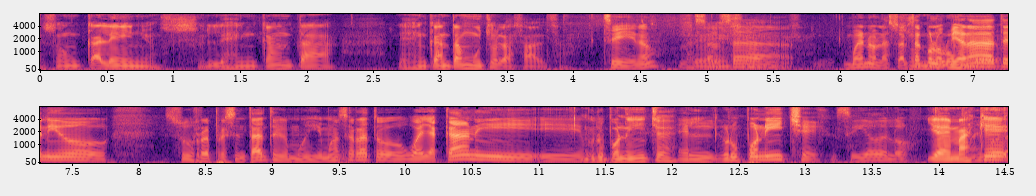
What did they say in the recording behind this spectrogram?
y son caleños. Les encanta, les encanta mucho la salsa. Sí, ¿no? La Sí, salsa. Bueno, la salsa Son colombiana ha tenido sus representantes, como dijimos hace rato, Guayacán y, y El grupo Nietzsche. el grupo Nietzsche, sí, de los Y además más que,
